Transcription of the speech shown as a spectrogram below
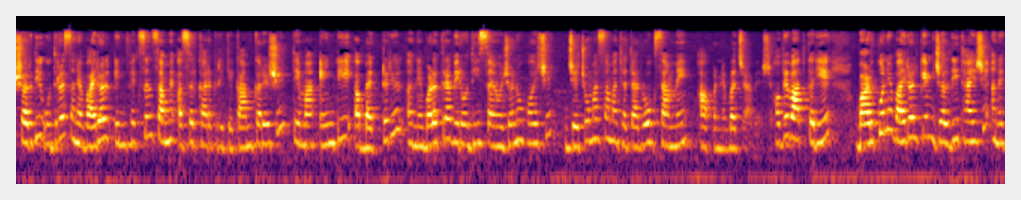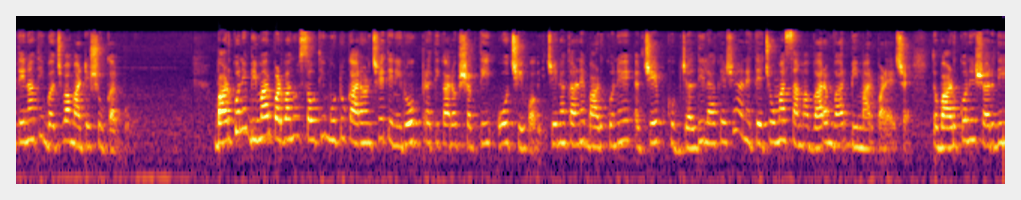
શરદી, ઉધરસ અને વાયરલ ઇન્ફેક્શન સામે અસરકારક રીતે કામ કરે છે. તેમાં એન્ટી બેક્ટેરિયલ અને બળતરા વિરોધી સંયોજનો હોય છે, જે ચોમાસામાં થતા રોગ સામે આપણને બચાવે છે. હવે વાત કરીએ બાળકોને વાયરલ કેમ જલ્દી થાય છે અને તેનાથી બચવા માટે શું કરવું? બાળકોને બીમાર પડવાનું સૌથી મોટું કારણ છે તેની રોગ પ્રતિકારક શક્તિ ઓછી હોવી, જેના કારણે બાળકોને ચેપ ખૂબ જલ્દી લાગે છે અને તે ચોમાસામાં વારંવાર બીમાર પડે છે. તો બાળકોને શરદી,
